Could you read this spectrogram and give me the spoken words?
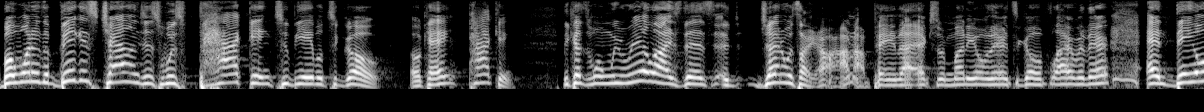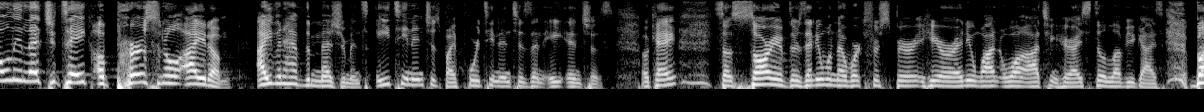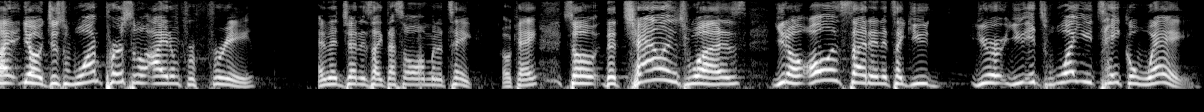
But one of the biggest challenges was packing to be able to go. Okay? Packing. Because when we realized this, uh, Jen was like, oh, I'm not paying that extra money over there to go fly over there. And they only let you take a personal item. I even have the measurements 18 inches by 14 inches and 8 inches. Okay? So sorry if there's anyone that works for Spirit here or anyone watching here. I still love you guys. But yo, just one personal item for free. And then Jen is like, that's all I'm going to take. Okay. So the challenge was, you know, all of a sudden it's like you, you're, you, it's what you take away.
